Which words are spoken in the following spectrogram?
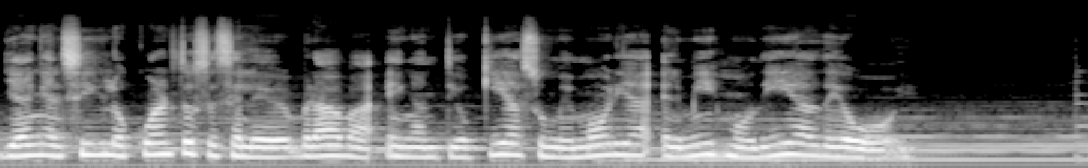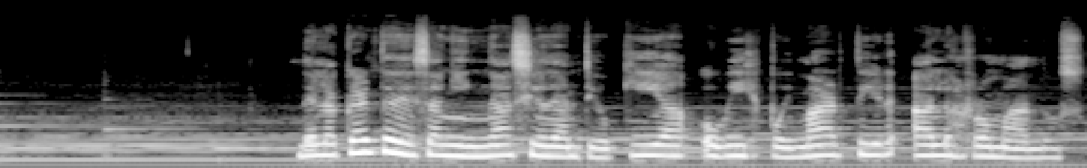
Ya en el siglo IV se celebraba en Antioquía su memoria el mismo día de hoy. De la carta de San Ignacio de Antioquía, obispo y mártir, a los romanos.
